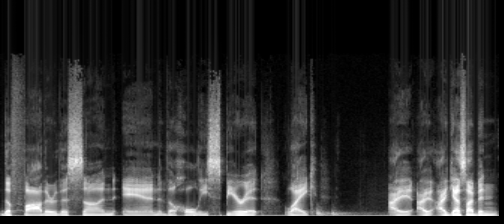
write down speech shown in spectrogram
the Father, the Son, and the Holy Spirit. Like, I, I I guess I've been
